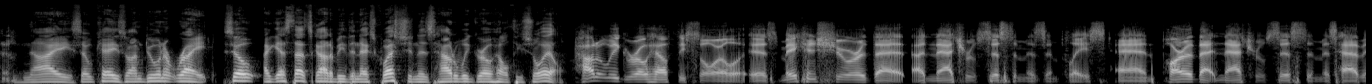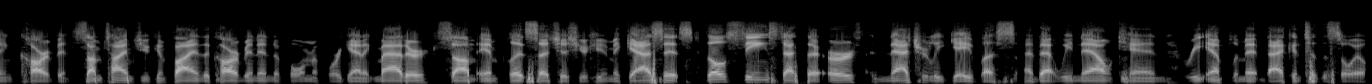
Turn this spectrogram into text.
nice. Okay, so I'm doing it right. So I guess that's got to be the next question is how do we grow healthy soil? How do we grow healthy soil is making sure that a natural system is in place. And part of that natural system is having carbon. Sometimes you can find the carbon in the form of organic matter, some inputs such as your humic acids, those things that the earth naturally gave us and that we now can re-implement back into the soil.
